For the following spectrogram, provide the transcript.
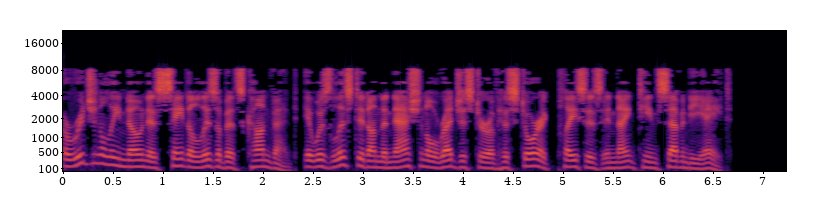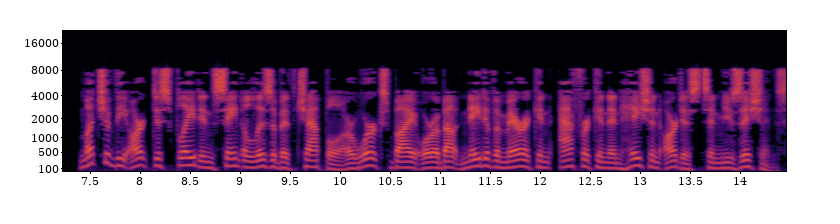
Originally known as St. Elizabeth's Convent, it was listed on the National Register of Historic Places in 1978. Much of the art displayed in St. Elizabeth Chapel are works by or about Native American, African and Haitian artists and musicians.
